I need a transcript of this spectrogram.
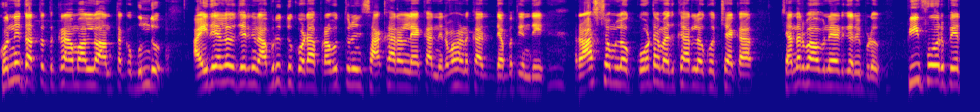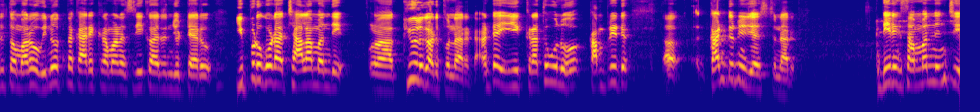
కొన్ని దత్తత గ్రామాల్లో అంతకు ముందు ఐదేళ్ళలో జరిగిన అభివృద్ధి కూడా ప్రభుత్వం నుంచి సహకారం లేక నిర్వహణ దెబ్బతింది. రాష్ట్రంలో కూటమి అధికారంలోకి వచ్చాక చంద్రబాబు నాయుడు గారు ఇప్పుడు పీ ఫోర్ పేరుతో మరో వినూత్న కార్యక్రమాన్ని శ్రీకారం చుట్టారు. ఇప్పుడు కూడా చాలామంది క్యూలు కడుతున్నారట. అంటే ఈ క్రతువును కంప్లీట్ కంటిన్యూ చేస్తున్నారు. దీనికి సంబంధించి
